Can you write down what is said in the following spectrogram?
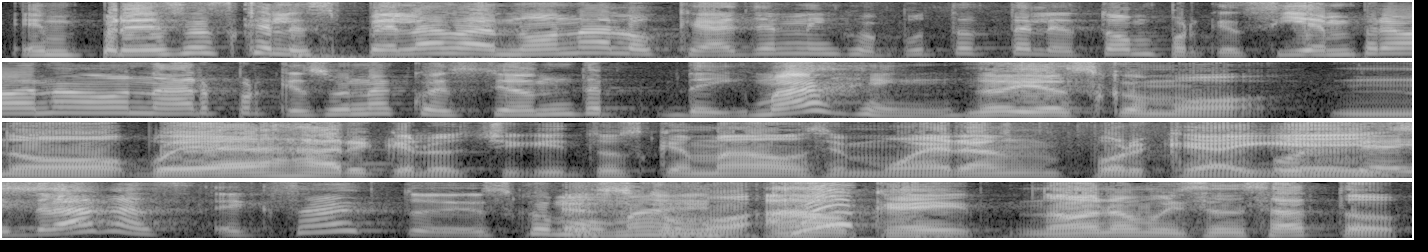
Empresas que les pela la nona lo que haya en la hijueputa Teletón, porque siempre van a donar porque es una cuestión de, de imagen. No, y es como, no voy a dejar que los chiquitos quemados se mueran porque hay porque hay gays. dragas, exacto. Es como, es mae, como, ah, ok. No, no, muy sensato.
